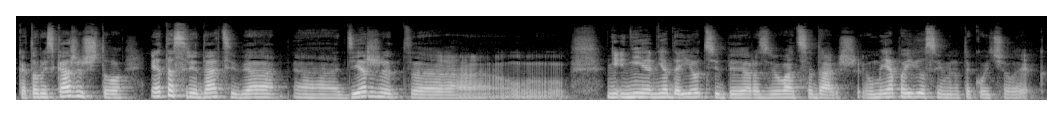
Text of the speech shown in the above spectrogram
который скажет, что эта среда тебя э, держит, э, не, не, не дает тебе развиваться дальше. У меня появился именно такой человек.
